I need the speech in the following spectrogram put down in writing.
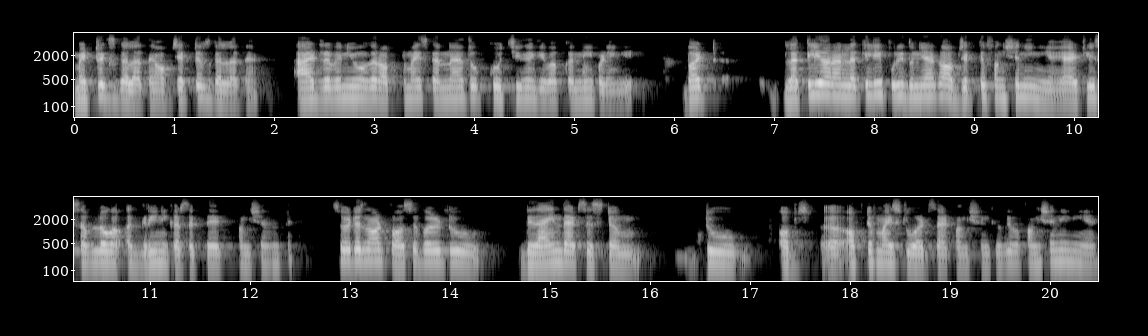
मेट्रिक्स गलत हैं, objectives गलत हैं. एड रेवेन्यू अगर ऑप्टिमाइज करना है तो कुछ चीज़ें गिव अप करनी पड़ेंगी. बट लकीली और अनलकीली पूरी दुनिया का ऑब्जेक्टिव फ़ंक्शन ही नहीं है, या एटलीस्ट सब लोग अग्री नहीं कर सकते फ़ंक्शन पे. So it is not possible to design that system to optimise towards that function क्योंकि वो फ़ंक्शन ही नहीं है।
